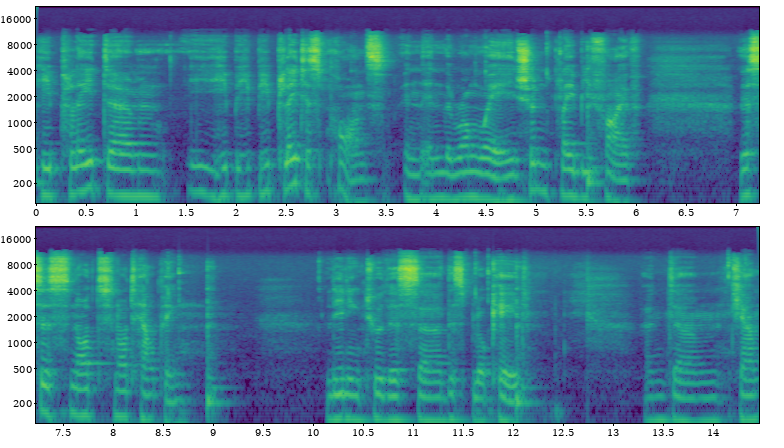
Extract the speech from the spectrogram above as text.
he played um, he, he he- played his pawns in in the wrong way. He shouldn't play b5. This is not not helping, leading to this uh, this blockade. And um, yeah,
